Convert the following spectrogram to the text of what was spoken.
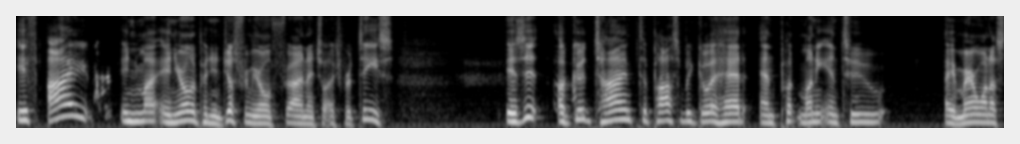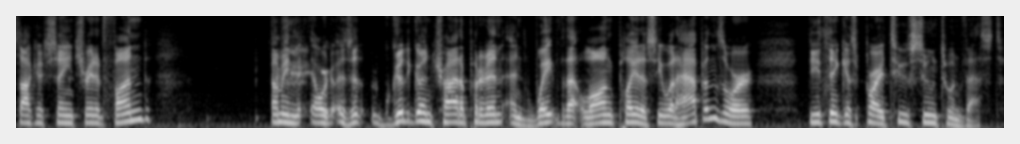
if I, in my, in your own opinion, just from your own financial expertise, is it a good time to possibly go ahead and put money into a marijuana stock exchange traded fund? I mean, or is it good to go and try to put it in and wait for that long play to see what happens, or do you think it's probably too soon to invest?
